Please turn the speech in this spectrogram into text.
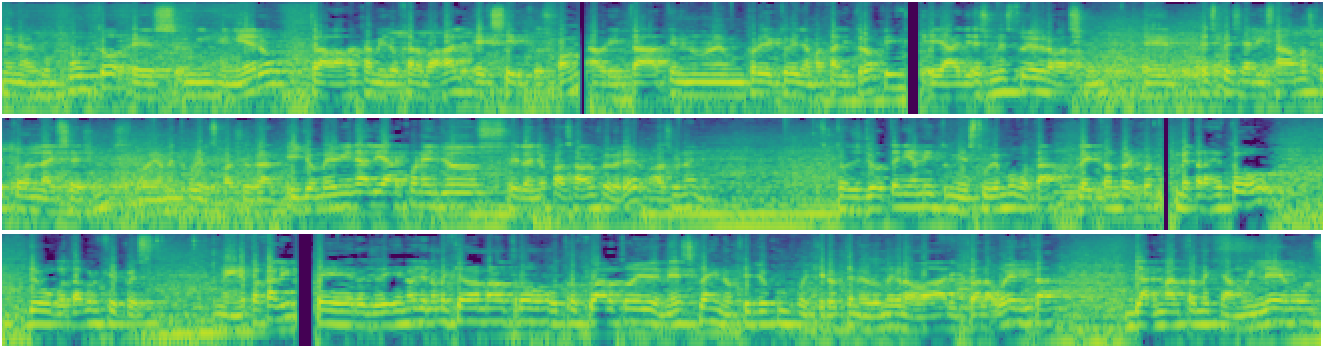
en algún punto, es un ingeniero, trabaja Camilo Carvajal, ex Circus Funk. Ahorita tienen un, proyecto que se llama Calitropic, eh, es un estudio de grabación eh, especializado más que todo en live sessions, obviamente porque el espacio es grande. Y yo me vine a liar con ellos el año pasado, en febrero, hace un año. Entonces yo tenía mi, mi estudio en Bogotá, Playton Records, me traje todo de Bogotá porque pues me vine para Cali, pero yo dije, no, yo no me quiero armar otro, otro cuarto de mezcla, sino que yo como que quiero tener donde grabar y toda la vuelta. Black Manta me queda muy lejos,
